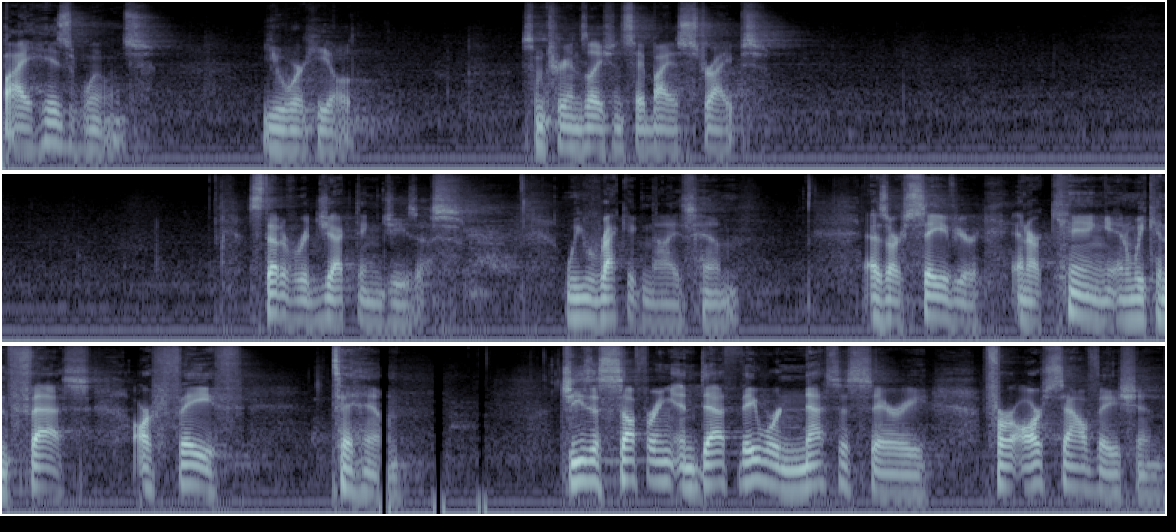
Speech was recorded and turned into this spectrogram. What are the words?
By his wounds you were healed. Some translations say by his stripes. Instead of rejecting Jesus, we recognize him as our Savior and our King, and we confess our faith to him. Jesus' suffering and death, they were necessary for our salvation.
